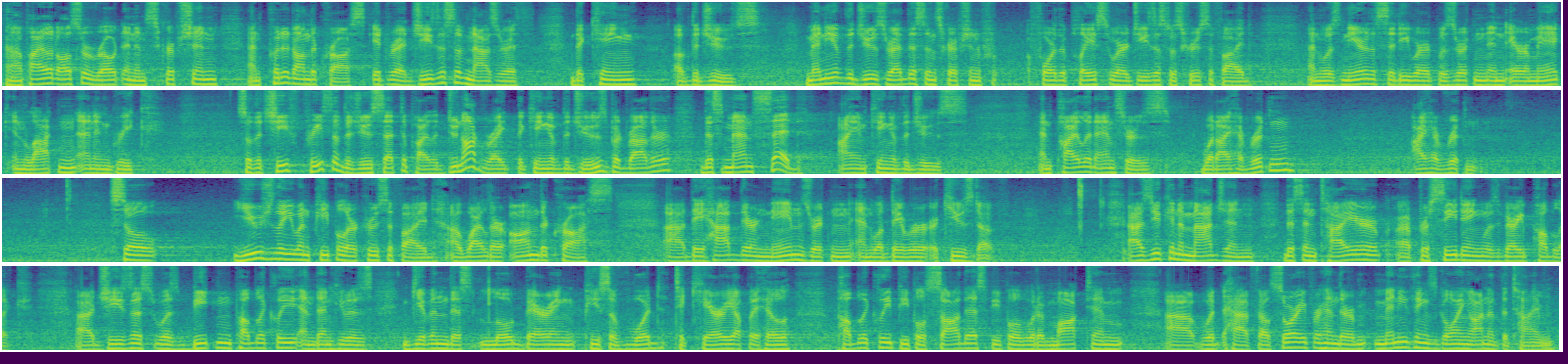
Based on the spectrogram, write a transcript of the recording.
Uh, Pilate also wrote an inscription and put it on the cross. It read, Jesus of Nazareth, the King of the Jews. Many of the Jews read this inscription for the place where Jesus was crucified and was near the city where it was written in Aramaic, in Latin, and in Greek. So the chief priests of the Jews said to Pilate, Do not write the King of the Jews, but rather, this man said, I am King of the Jews. And Pilate answers, What I have written, I have written. So, usually when people are crucified uh, while they're on the cross, uh, they have their names written and what they were accused of. As you can imagine, this entire uh, proceeding was very public. Uh, Jesus was beaten publicly, and then he was given this load bearing piece of wood to carry up a hill publicly. People saw this, people would have mocked him, uh, would have felt sorry for him. There are many things going on at the time.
